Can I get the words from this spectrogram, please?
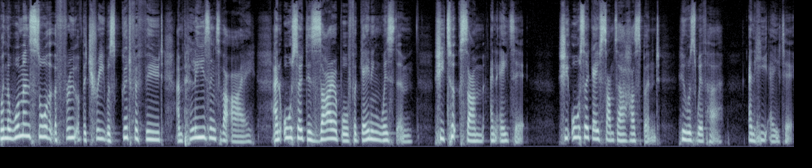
When the woman saw that the fruit of the tree was good for food and pleasing to the eye, and also desirable for gaining wisdom, she took some and ate it. She also gave some to her husband, who was with her, and he ate it.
